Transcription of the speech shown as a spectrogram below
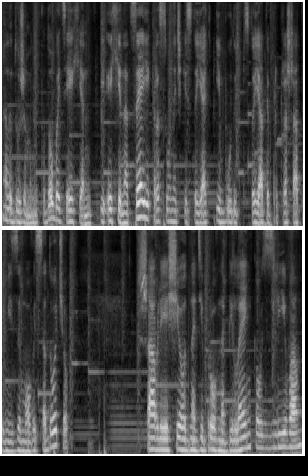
Але дуже мені подобається ехін, ехінацеї красунечки стоять і будуть стояти, прикрашати мій зимовий садочок. Шавліє ще одна дібровна біленька ось зліва.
